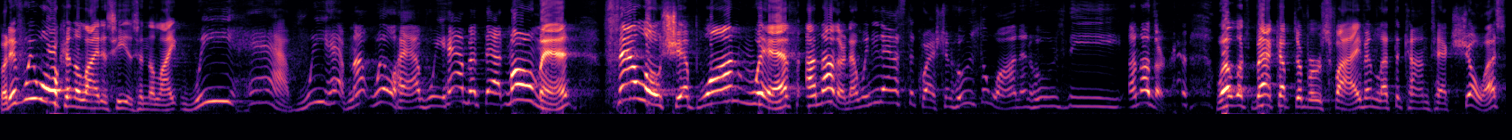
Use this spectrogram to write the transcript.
But if we walk in the light as he is in the light, we have, we have, not will have, we have at that moment fellowship one with another. Now we need to ask the question who's the one and who's the another? Well, let's back up to verse 5 and let the context show us.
